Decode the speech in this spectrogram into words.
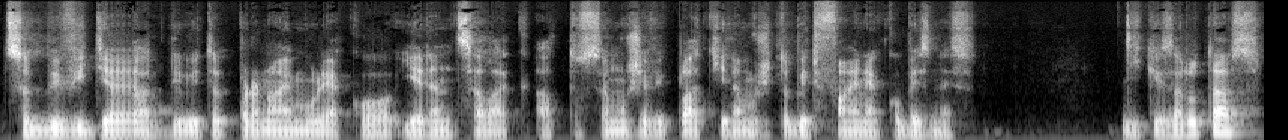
co by viděl, kdyby to pronajmul jako jeden celek a to se může vyplatit a může to být fajn jako biznis. Díky za dotaz.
